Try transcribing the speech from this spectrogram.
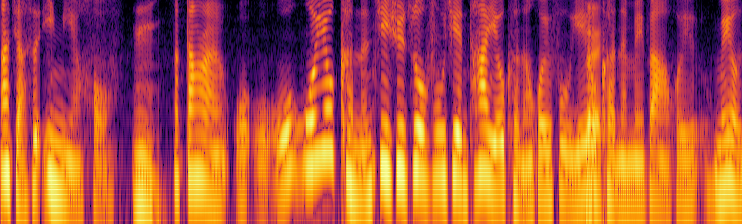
那假设一年后，嗯，那当然我，我我我我有可能继续做复健，他有可能恢复，也有可能没办法恢，没有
